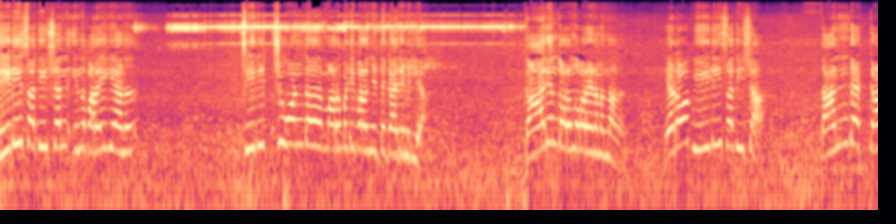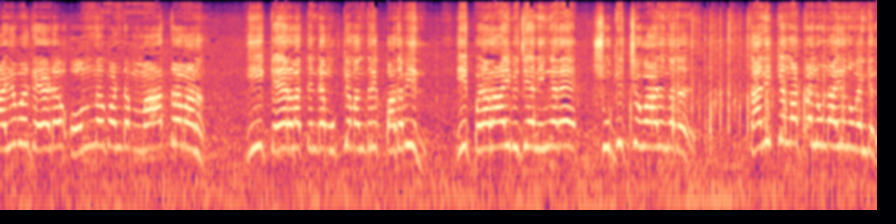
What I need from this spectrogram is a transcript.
വി ഡി സതീശൻ ഇന്ന് പറയുകയാണ് ചിരിച്ചുകൊണ്ട് മറുപടി പറഞ്ഞിട്ട് കാര്യമില്ല. കാര്യം തുറന്നു പറയണമെന്നാണ്. എടോ വി ഡി സതീശ തന്റെ കഴിവ് കേട് ഒന്നുകൊണ്ട് മാത്രമാണ് ഈ കേരളത്തിന്റെ മുഖ്യമന്ത്രി പദവിയിൽ ഈ പിണറായി വിജയൻ ഇങ്ങനെ സുഖിച്ചു വാഴുന്നത്. തനിക്ക് നട്ടലുണ്ടായിരുന്നുവെങ്കിൽ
